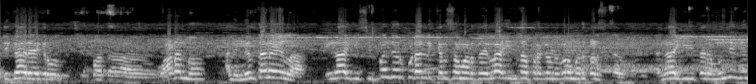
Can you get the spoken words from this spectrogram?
ಅಧಿಕಾರಿ ಆಗಿರ್ಬೋದು ಒಬ್ಬ ವಾರ್ಡನ್ನು ಅಲ್ಲಿ ನಿಲ್ತಾನೆ ಇಲ್ಲ. ಹೀಗಾಗಿ ಸಿಬ್ಬಂದಿಯವರು ಕೂಡ ಅಲ್ಲಿ ಕೆಲಸ ಮಾಡ್ತಾ ಇಲ್ಲ. ಇಂಥ ಪ್ರಕರಣಗಳು ಮರುಕಳಿಸ್ತಾರೆ ಹಂಗಾಗಿ ಈ ಥರ ಮುಂದಿನ ದಿನ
